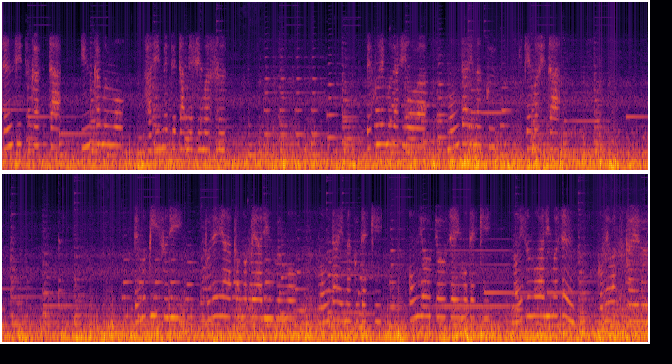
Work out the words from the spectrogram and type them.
先日買ったインカムも初めて試します。FM ラジオは問題なく聞けました。MP3 プレイヤーとのペアリングも問題なくでき、音量調整もでき、ノイズもありません。これは使える。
